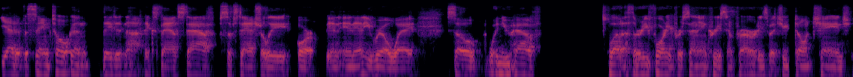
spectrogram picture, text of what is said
yet at the same token, they did not expand staff substantially or in, in any real way. So when you have what a 30, 40% increase in priorities, but you don't change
